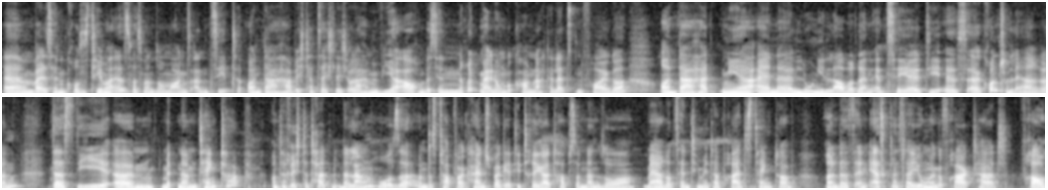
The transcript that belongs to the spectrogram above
Ähm, weil es ja ein großes Thema ist, was man so morgens anzieht. Und da habe ich tatsächlich oder haben wir auch ein bisschen Rückmeldung bekommen nach der letzten Folge. Und da hat mir eine Looney-Loverin erzählt, die ist äh, Grundschullehrerin, dass sie ähm, mit einem Tanktop unterrichtet hat, mit einer langen Hose. Und das Top war kein Spaghetti-Träger-Top, sondern so mehrere Zentimeter breites Tanktop. Und dass ein Erstklässler Junge gefragt hat, Frau,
